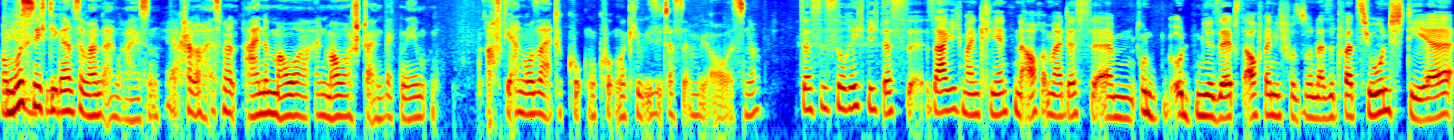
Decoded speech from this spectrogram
Man Definitiv. muss nicht die ganze Wand einreißen. Ja. Man kann auch erstmal eine Mauer, einen Mauerstein wegnehmen und auf die andere Seite gucken, gucken, okay, wie sieht das irgendwie aus, ne? Das ist so richtig, das sage ich meinen Klienten auch immer, dass, ähm, und, und mir selbst auch, wenn ich vor so einer Situation stehe,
